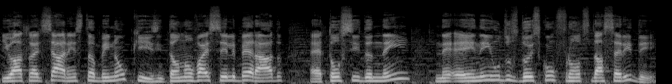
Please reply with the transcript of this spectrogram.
e o Atlético Cearense também não quis. Então não vai ser liberado é, torcida nem, nem, em nenhum dos dois confrontos da Série D.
